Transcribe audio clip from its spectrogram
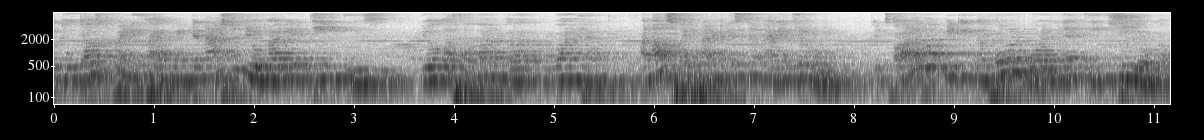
The 2025 International Yoga Day theme is Yoga for One Earth, One Health, announced by Prime Minister Narendra Modi. It's all about making the whole world in a theme to yoga.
